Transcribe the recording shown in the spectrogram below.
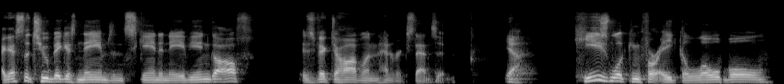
I guess the two biggest names in Scandinavian golf is Viktor Hovland and Henrik Stenson. Yeah. He's looking for a global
